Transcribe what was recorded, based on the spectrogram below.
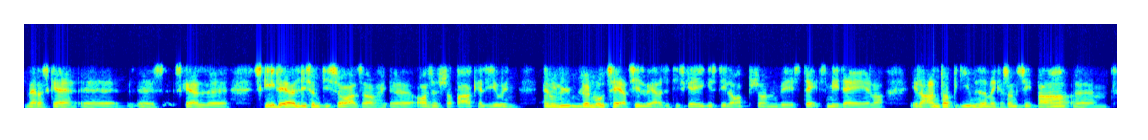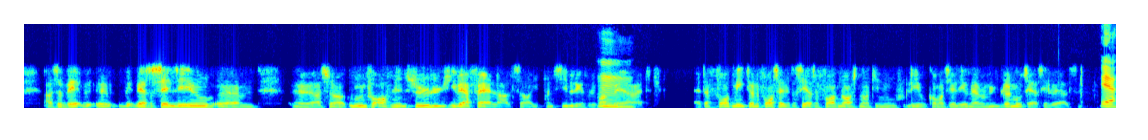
hvad der skal, øh, øh, skal øh, ske der, ligesom de så altså øh, også så bare kan leve en anonym lønmodtagertilværelse. De skal ikke stille op sådan ved statsmiddag eller, eller andre begivenheder. Man kan sådan set bare øh, altså være, øh, være sig selv leve øh, øh, altså uden for offentlighedens søgelys, i hvert fald altså i princippet. Det kan selvfølgelig mm. godt være, at at der for, medierne fortsat interesserer sig for dem, også når de nu leve, kommer til at leve en anonym lønmodtagertilværelse. Ja,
